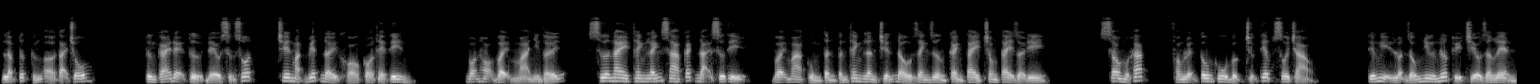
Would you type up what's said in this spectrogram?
lập tức cứng ở tại chỗ. Từng cái đệ tử đều sửng sốt, trên mặt viết đầy khó có thể tin. Bọn họ vậy mà nhìn thấy, xưa nay thanh lãnh xa cách đại sư tỷ vậy mà cùng tần tấn thanh lân chiến đầu danh dương cảnh tay trong tay rời đi. Sau một khắc, phòng luyện công khu vực trực tiếp sôi trào. Tiếng nghị luận giống như nước thủy triều dâng lên,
